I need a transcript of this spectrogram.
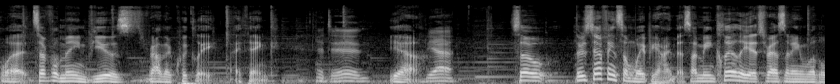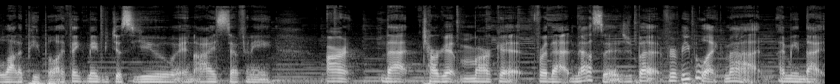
what several million views rather quickly. I think. It did. Yeah. Yeah. So there's definitely some weight behind this. I mean, clearly it's resonating with a lot of people. I think maybe just you and I, Stephanie, aren't that target market for that message. But for people like Matt, I mean, that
